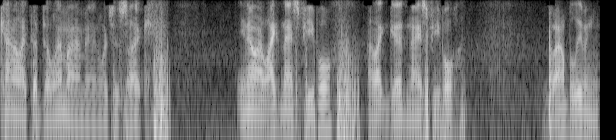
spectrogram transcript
kind of like the dilemma I'm in, which is like, you know, I like nice people. I like good, nice people. But I don't believe in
